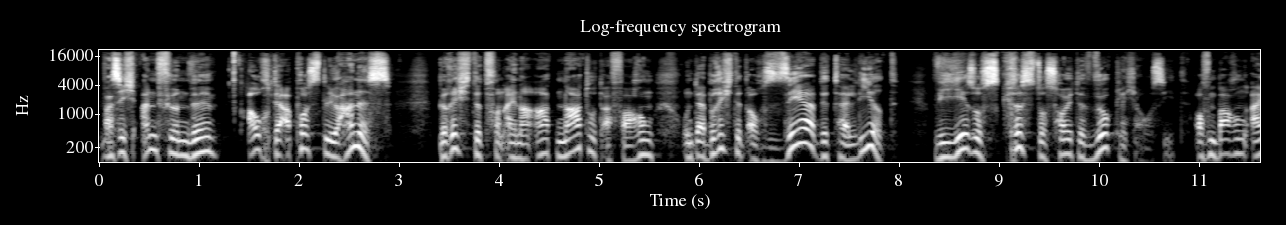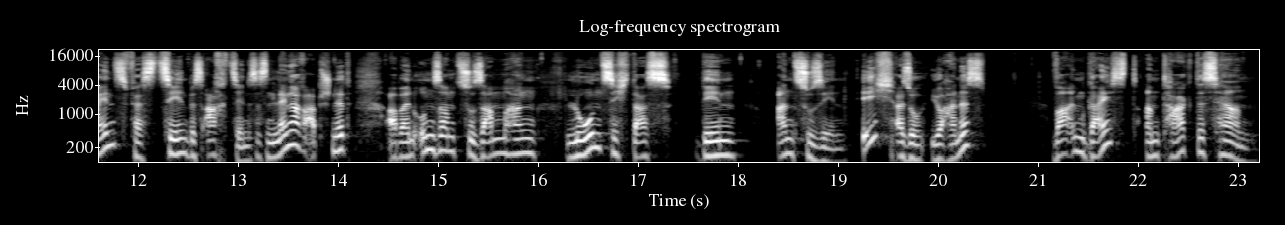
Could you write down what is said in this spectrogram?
was ich anführen will, auch der Apostel Johannes berichtet von einer Art Nahtoderfahrung und er berichtet auch sehr detailliert, wie Jesus Christus heute wirklich aussieht. Offenbarung 1, Vers 10 bis 18. Das ist ein längerer Abschnitt, aber in unserem Zusammenhang lohnt sich das, den anzusehen. Ich, also Johannes, war im Geist am Tag des Herrn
